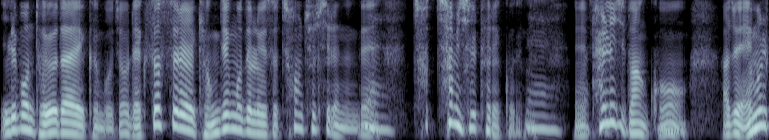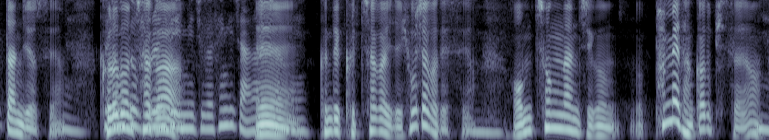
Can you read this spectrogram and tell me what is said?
일본 도요다의 그 뭐죠 렉서스를 경쟁 모델로 해서 처음 출시를 했는데 네. 처참히 실패를 했거든요. 네. 예. 팔리지도 않고 아주 애물단지였어요. 네. 그 그러던 차가- 이미지가 생기지 않았죠. 예. 네. 근데 그 차가 이제 효자가 됐어요. 음. 엄청난 지금 판매 단가도 비싸요. 네.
